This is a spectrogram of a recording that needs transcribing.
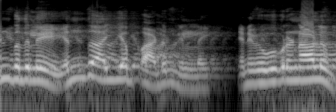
என்பதிலே எந்த ஐயப்பாடும் இல்லை. எனவே ஒவ்வொரு நாளும்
